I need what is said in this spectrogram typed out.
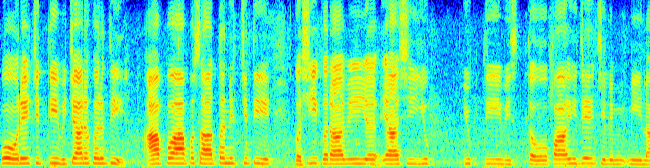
पोरे चित्ती विचार करती. आप आप सात निश्चिती. कशी करावी याशी युक् युक्ती विस्तव पाहिजे चिलमीला.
